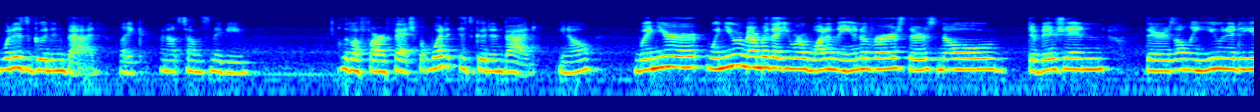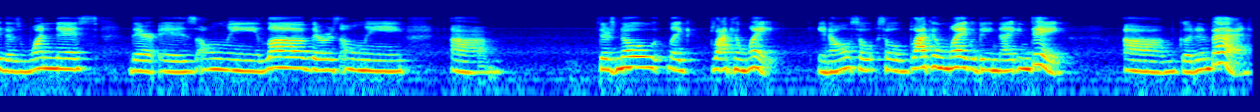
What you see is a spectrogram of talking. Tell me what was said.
what is good and bad. Like, I know it sounds maybe a little far fetched, but what is good and bad? You know, when you're when you remember that you were one in the universe, there's no division, there's only unity, there's oneness, there is only love, there is only um, there's no like black and white, you know. So so black and white would be night and day, um, good and bad,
